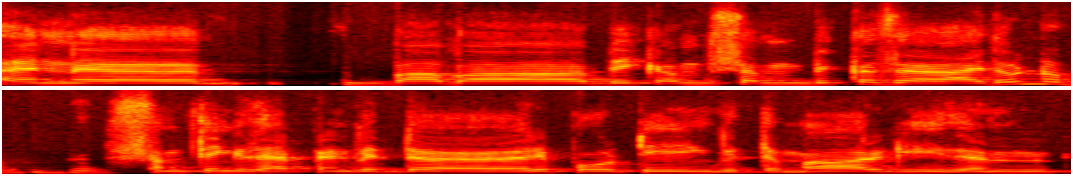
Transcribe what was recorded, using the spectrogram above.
and uh, Baba becomes some because uh, I don't know something has happened with the reporting with the Margis and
